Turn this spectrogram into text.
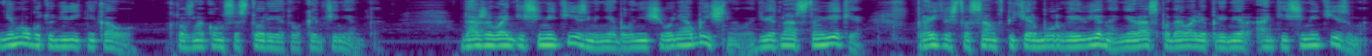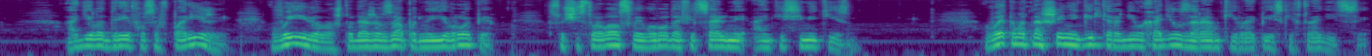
не могут удивить никого, кто знаком с историей этого континента. Даже в антисемитизме не было ничего необычного. В XIX веке правительства Санкт-Петербурга и Вены не раз подавали пример антисемитизма, а дело Дрейфуса в Париже выявило, что даже в Западной Европе существовал своего рода официальный антисемитизм. В этом отношении Гитлер не выходил за рамки европейских традиций.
